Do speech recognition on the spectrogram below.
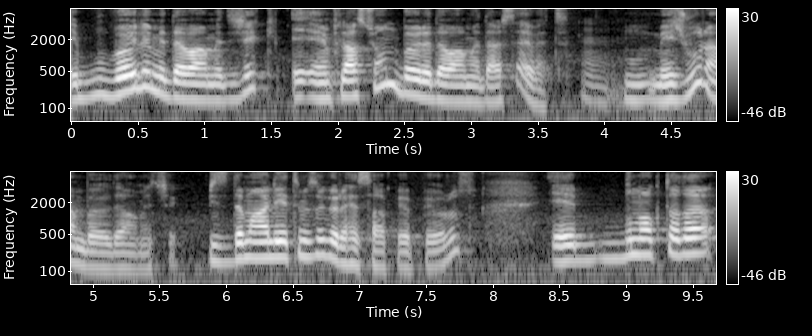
E bu böyle mi devam edecek? E enflasyon böyle devam ederse evet. Mecburen böyle devam edecek. Biz de maliyetimize göre hesap yapıyoruz. E, bu noktada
